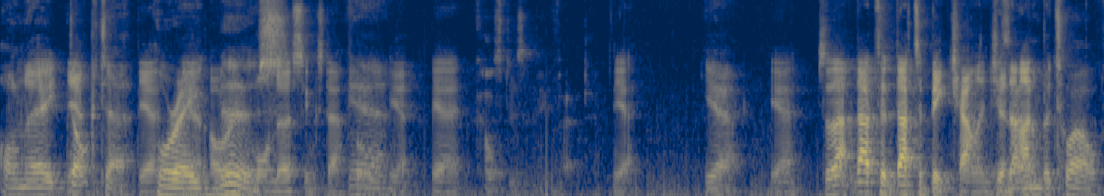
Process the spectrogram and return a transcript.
on a doctor yeah, or a yeah, or nurse? more nursing staff. Yeah. Or, yeah, yeah, Cost is a big factor. Yeah. yeah. So that, that's a that's a big challenge. Is and that I- number twelve?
